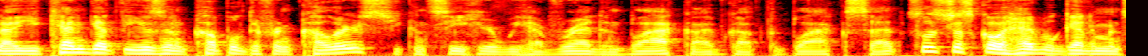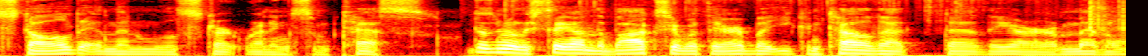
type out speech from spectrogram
Now, you can get these in a couple different colors. You can see here we have red and black. I've got the black set. So let's just go ahead, we'll get them installed, and then we'll start running some tests. It doesn't really say on the box here what they are, but you can tell that uh, they are a metal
